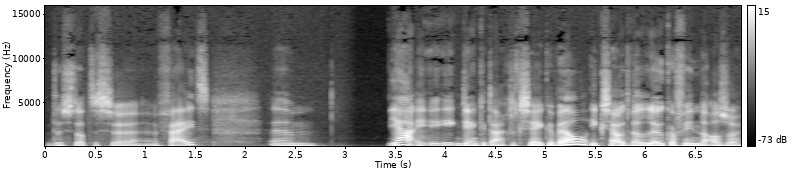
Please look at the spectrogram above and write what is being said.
dus dat is uh, een feit. Um, ja, ik, denk het eigenlijk zeker wel. Ik zou het wel leuker vinden als er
